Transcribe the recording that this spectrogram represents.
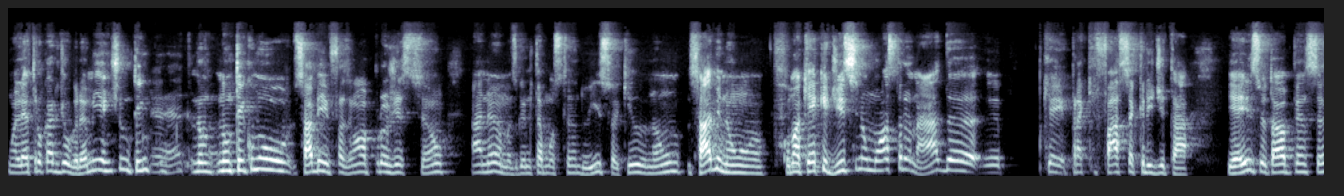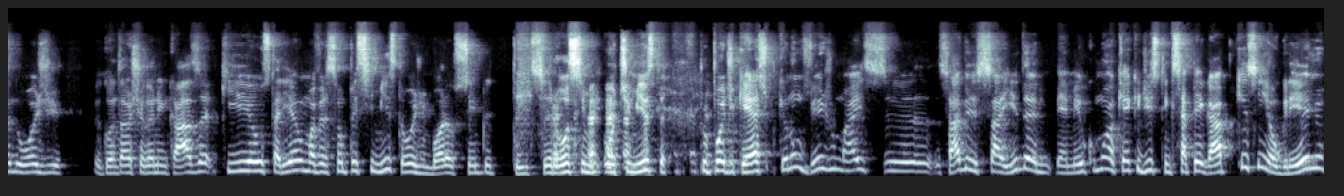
um eletrocardiograma e a gente não tem, é, não, não tem como, sabe, fazer uma projeção. Ah, não, mas o Grêmio tá mostrando isso, aquilo, não, sabe? Não, como a Keck disse, não mostra nada é, que, para que faça acreditar. E é isso, eu tava pensando hoje quando estava chegando em casa, que eu estaria uma versão pessimista hoje, embora eu sempre tente ser otimista para o podcast, porque eu não vejo mais, eh, sabe, saída, é meio como a Keck disse, tem que se apegar, porque assim, é o Grêmio,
